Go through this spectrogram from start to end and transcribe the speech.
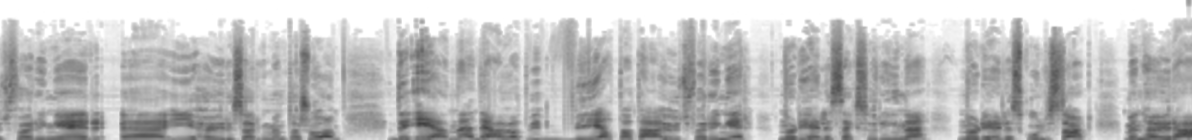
utfordringer eh, i Høyres argumentasjon. Det ene det er jo at vi vet at det er utfordringer når det gjelder seksåringene, når det gjelder skolestart, men Høyre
